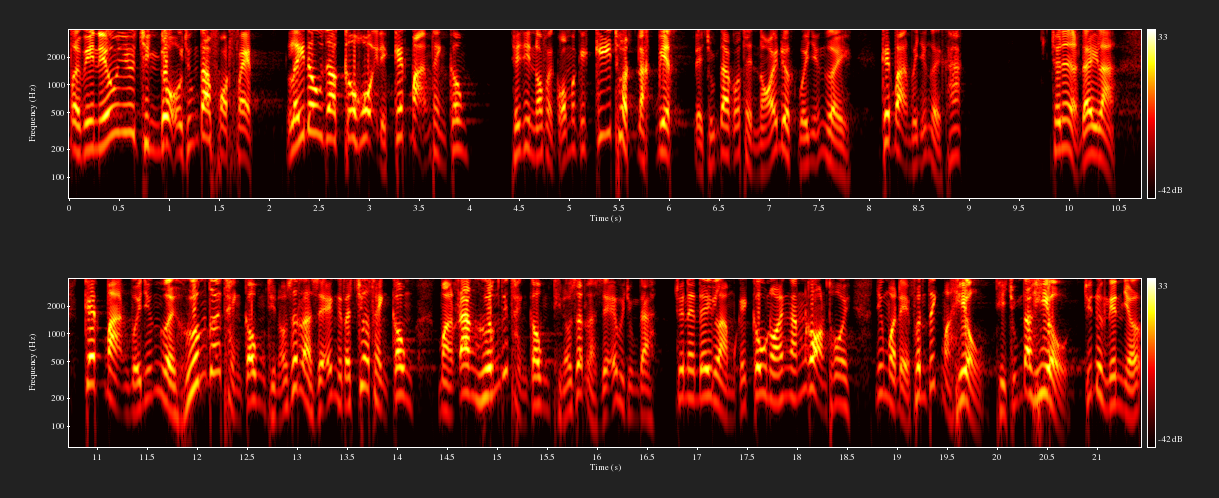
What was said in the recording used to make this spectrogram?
Bởi vì nếu như trình độ chúng ta phọt phẹt, lấy đâu ra cơ hội để kết bạn thành công? Thế thì nó phải có một cái kỹ thuật đặc biệt để chúng ta có thể nói được với những người, kết bạn với những người khác. Cho nên ở đây là kết bạn với những người hướng tới thành công thì nó rất là dễ. Người ta chưa thành công mà đang hướng tới thành công thì nó rất là dễ với chúng ta. Cho nên đây là một cái câu nói ngắn gọn thôi. Nhưng mà để phân tích mà hiểu thì chúng ta hiểu, chứ đừng nên nhớ.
